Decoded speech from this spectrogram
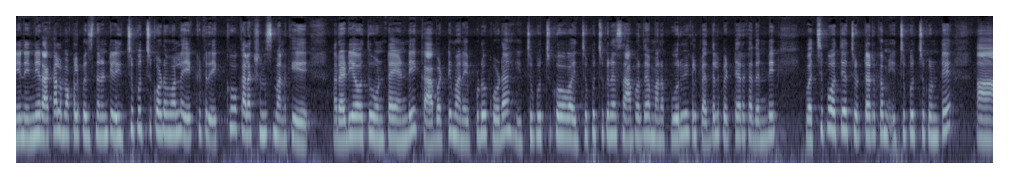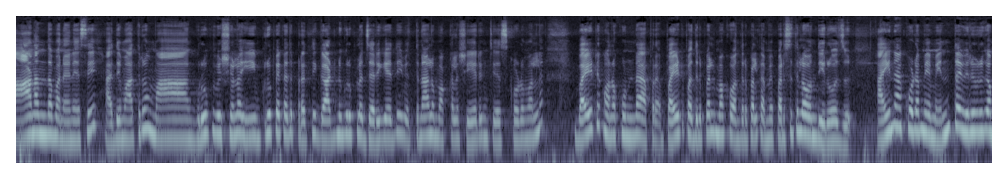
నేను ఎన్ని రకాల మొక్కలు పెంచుతానంటే ఇచ్చిపుచ్చుకోవడం వల్ల ఎక్కువ కలెక్షన్స్ మనకి రెడీ అవుతూ ఉంటాయండి. కాబట్టి మనం ఎప్పుడూ కూడా ఇచ్చిపుచ్చుకోవా ఇచ్చిపుచ్చుకునే సాంప్రదాయం మన పూర్వీకులు పెద్దలు పెట్టారు కదండి. వచ్చిపోతే చుట్టరకం ఇచ్చిపుచ్చుకుంటే ఆనందం అని అనేసి. అది మాత్రం మా గ్రూప్ విషయంలో ఈ గ్రూపే కదా ప్రతి గార్డెన్ గ్రూప్లో జరిగేది. విత్తనాలు మొక్కలు షేరింగ్ చేసుకోవడం వల్ల బయట కొనకుండా బయట పది రూపాయలు మొక్క వంద రూపాయలకి అమ్మే పరిస్థితిలో ఉంది ఈరోజు. అయినా కూడా మేము ఎంత విరివిగా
